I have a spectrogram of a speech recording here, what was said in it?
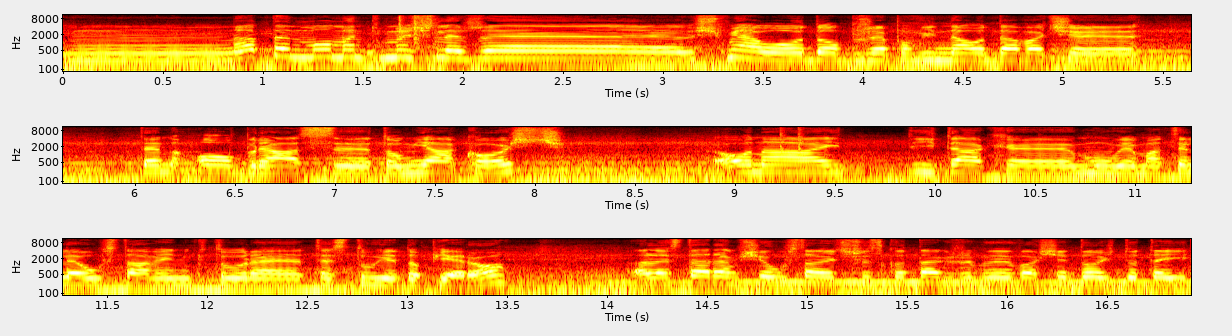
Mm, Na ten moment myślę, że śmiało dobrze powinna oddawać e, ten obraz, e, tą jakość. Ona i, tak, e, mówię, ma tyle ustawień, które testuję dopiero. Ale staram się ustawiać wszystko tak, żeby właśnie dojść do, tej,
